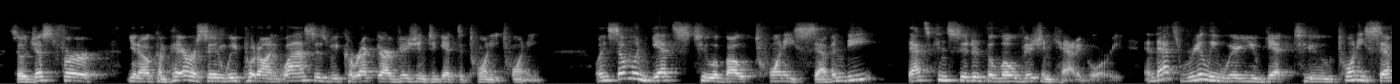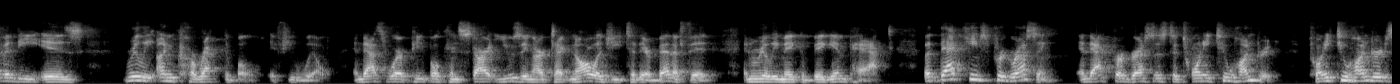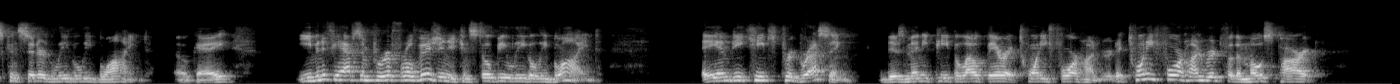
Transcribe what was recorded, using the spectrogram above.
So just for you know comparison, we put on glasses, we correct our vision to get to 2020. When someone gets to about 2070, that's considered the low vision category. And that's really where you get to 2070 is really uncorrectable, if you will. And that's where people can start using our technology to their benefit and really make a big impact. But that keeps progressing, and that progresses to 2200. 2200 is considered legally blind. Okay. Even if you have some peripheral vision, you can still be legally blind. AMD keeps progressing. There's many people out there at 2400. At 2400, for the most part,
